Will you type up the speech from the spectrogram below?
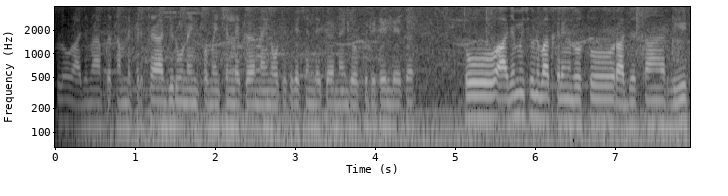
आप लोग आज मैं आपके सामने फिर से आज हूँ नई इन्फॉर्मेशन लेकर नई नोटिफिकेशन लेकर नई जॉब की डिटेल लेकर। तो आज हम इस वीडियो में बात करेंगे दोस्तों राजस्थान रीट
